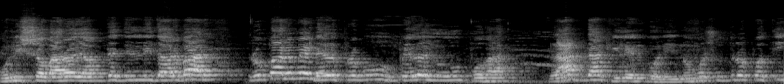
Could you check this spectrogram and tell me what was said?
উনিশশো বারোই অব্দে দিল্লি দরবার রূপার মেডেল প্রভু পেল উপহার লাট দাখিলেন বলি নমশূদ্রপতি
